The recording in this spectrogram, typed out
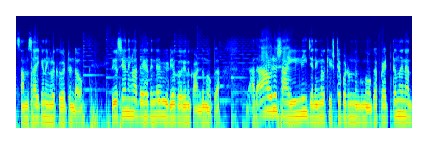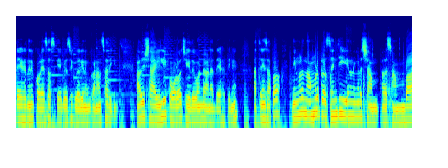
സംസാരിക്കാൻ നിങ്ങൾ കേട്ടിട്ടുണ്ടാവും. തീർച്ചയായും നിങ്ങൾ അദ്ദേഹത്തിന്റെ വീഡിയോ കയറി ഒന്ന് കണ്ടു നോക്കുക അത് ആ ഒരു ശൈലി ജനങ്ങൾക്ക് ഇഷ്ടപ്പെടുന്നു നിങ്ങൾക്ക് നോക്കുക. പെട്ടെന്ന് തന്നെ അദ്ദേഹത്തിന് കുറേ സബ്സ്ക്രൈബേഴ്സ് കയറി നമുക്ക് കാണാൻ സാധിക്കും. ആ ഒരു ശൈലി ഫോളോ ചെയ്തുകൊണ്ടാണ് അദ്ദേഹത്തിന് അത്രയും അപ്പോൾ നിങ്ങൾ നമ്മൾ പ്രസന്റ് ചെയ്യുന്ന നിങ്ങളുടെ സംഭാ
